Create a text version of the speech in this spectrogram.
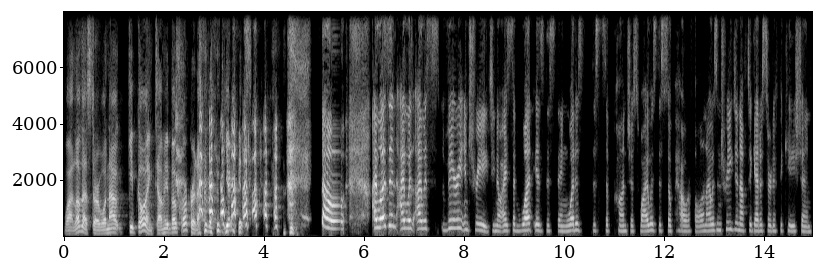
Well, I love that story. Well, now keep going. Tell me about corporate. I'm curious. so i wasn't i was i was very intrigued you know i said what is this thing? What is this subconscious? Why was this so powerful? And i was intrigued enough to get a certification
